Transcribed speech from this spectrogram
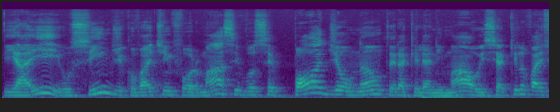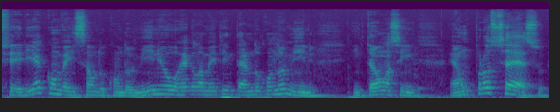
E aí o síndico vai te informar se você pode ou não ter aquele animal e se aquilo vai ferir a convenção do condomínio ou o regulamento interno do condomínio. Então, assim, é um processo.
